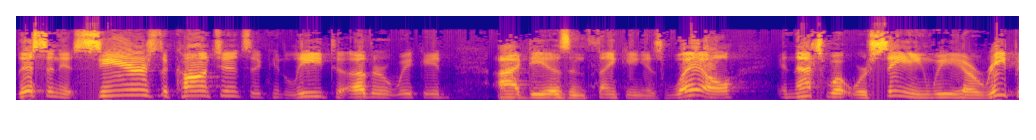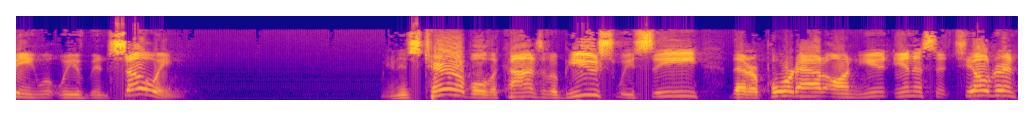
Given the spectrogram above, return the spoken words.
Listen, it sears the conscience. It can lead to other wicked ideas and thinking as well. And that's what we're seeing. We are reaping what we've been sowing. And it's terrible the kinds of abuse we see that are poured out on innocent children,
